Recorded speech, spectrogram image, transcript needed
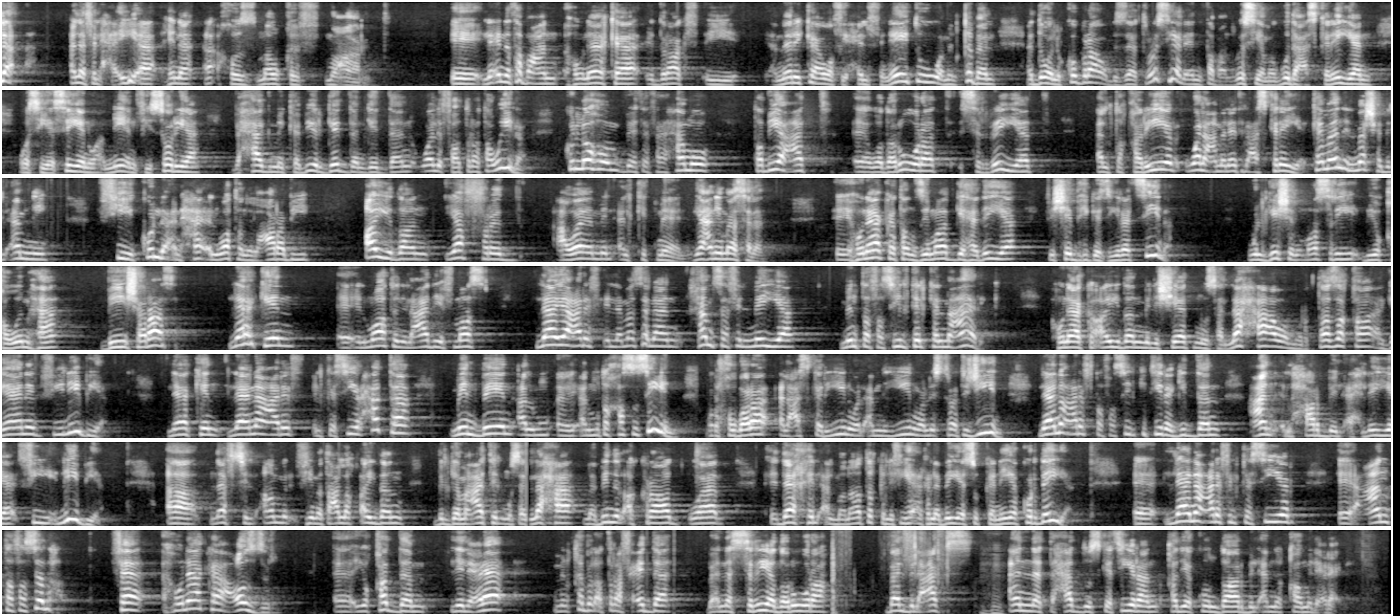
لا أنا في الحقيقة هنا أخذ موقف معارض. إيه لأن طبعا هناك إدراك في أمريكا وفي حلف ناتو ومن قبل الدول الكبرى وبالذات روسيا لأن طبعا روسيا موجودة عسكريا وسياسيا وامنيا في سوريا بحجم كبير جدا جدا ولفترة طويلة. كلهم بيتفهموا طبيعة وضرورة سرية التقارير والعمليات العسكرية. كمان المشهد الأمني في كل أنحاء الوطن العربي أيضا يفرض عوامل الكتمان. يعني مثلا هناك تنظيمات جهادية في شبه جزيرة سيناء والجيش المصري بيقاومها بشراسة. لكن المواطن العادي في مصر لا يعرف إلا مثلا 5% من تفاصيل تلك المعارك. هناك أيضا ميليشيات مسلحة ومرتزقة أجانب في ليبيا. لكن لا نعرف الكثير حتى من بين المتخصصين والخبراء العسكريين والأمنيين والاستراتيجيين. لا نعرف تفاصيل كثيرة جدا عن الحرب الأهلية في ليبيا. آه نفس الأمر فيما يتعلق أيضا بالجماعات المسلحة ما بين الأكراد وداخل المناطق اللي فيها أغلبية سكانية كردية. آه لا نعرف الكثير آه عن تفاصيلها. فهناك عذر يقدم للعراق من قبل أطراف عدة بأن السرية ضرورة بل بالعكس أن التحدث كثيرا قد يكون ضار بالأمن القومي العراقي.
